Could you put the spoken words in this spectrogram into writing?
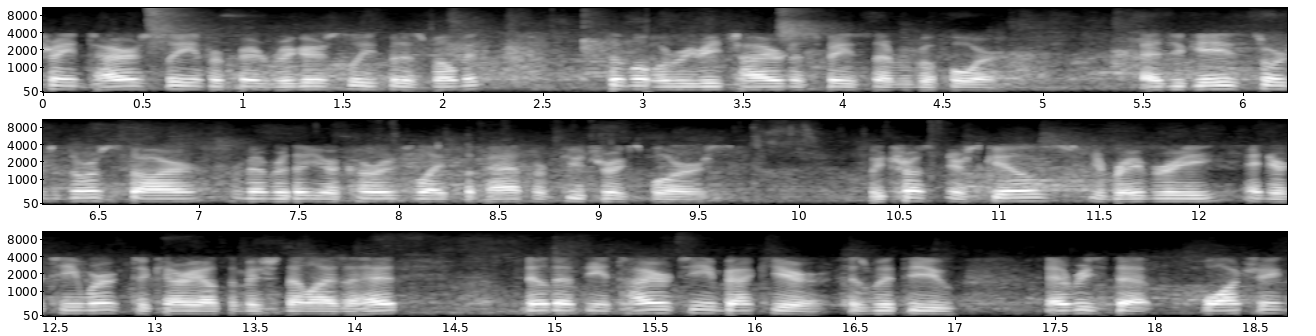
trained tirelessly and prepared rigorously for this moment, the moment where we reach higher into space than ever before. As you gaze towards the North Star, remember that your courage lights the path for future explorers. We trust in your skills, your bravery, and your teamwork to carry out the mission that lies ahead. Know that the entire team back here is with you every step, watching,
